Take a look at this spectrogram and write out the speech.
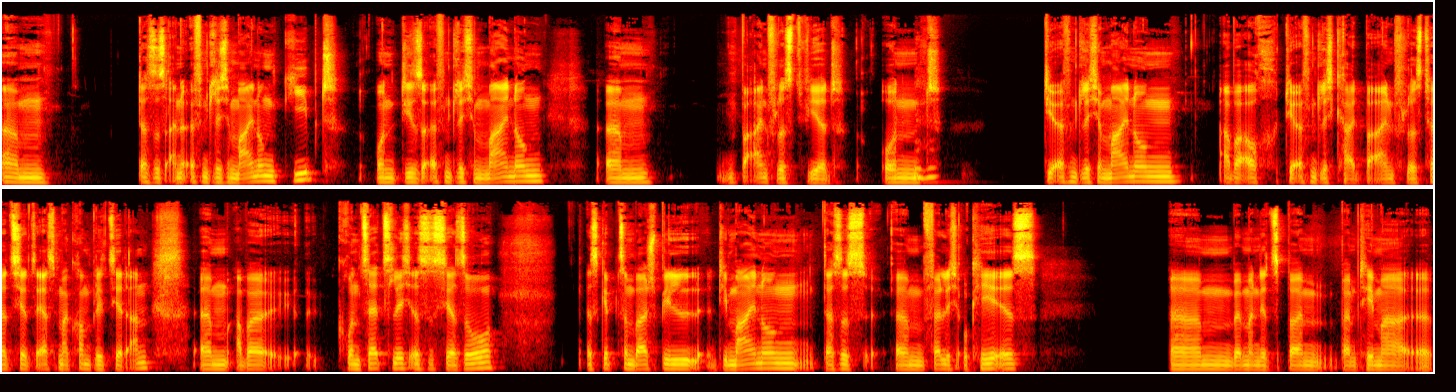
ähm, dass es eine öffentliche Meinung gibt und diese öffentliche Meinung ähm, beeinflusst wird. Und mhm. die öffentliche Meinung aber auch die Öffentlichkeit beeinflusst. Hört sich jetzt erstmal kompliziert an, ähm, aber grundsätzlich ist es ja so, es gibt zum Beispiel die Meinung, dass es ähm, völlig okay ist, ähm, wenn man jetzt beim, beim Thema äh,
